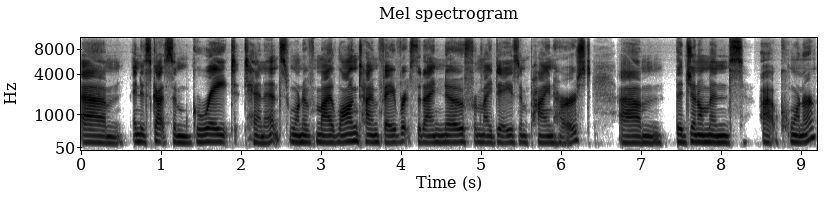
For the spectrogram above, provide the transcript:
um, and it's got some great tenants. One of my longtime favorites that I know from my days in Pinehurst, um, the Gentleman's uh, Corner.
